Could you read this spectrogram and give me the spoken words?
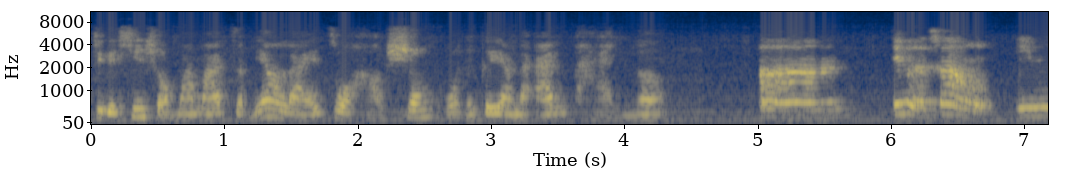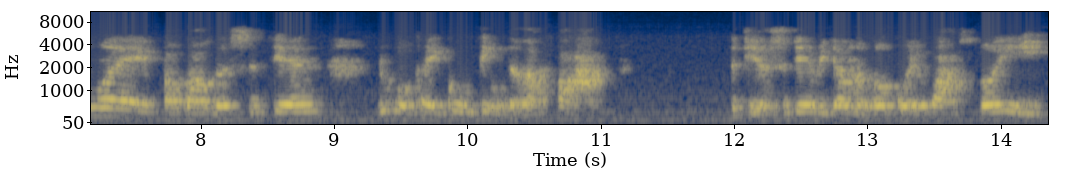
这个新手妈妈怎么样来做好生活的各样的安排呢？嗯，基本上因为宝宝的时间如果可以固定的的话，自己的时间比较能够规划，所以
